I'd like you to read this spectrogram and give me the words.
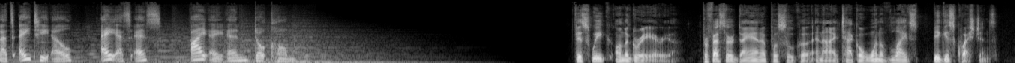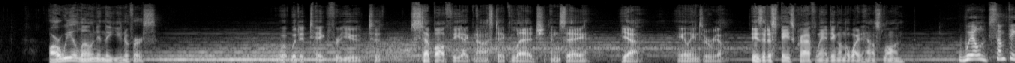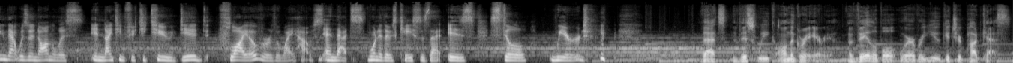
That's A T L A S S I A N dot com. This week on The Gray Area, Professor Diana Pasulka and I tackle one of life's biggest questions Are we alone in the universe? What would it take for you to step off the agnostic ledge and say, yeah, aliens are real? Is it a spacecraft landing on the White House lawn? Well, something that was anomalous in 1952 did fly over the White House. And that's one of those cases that is still weird. that's This Week on the Gray Area, available wherever you get your podcasts.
